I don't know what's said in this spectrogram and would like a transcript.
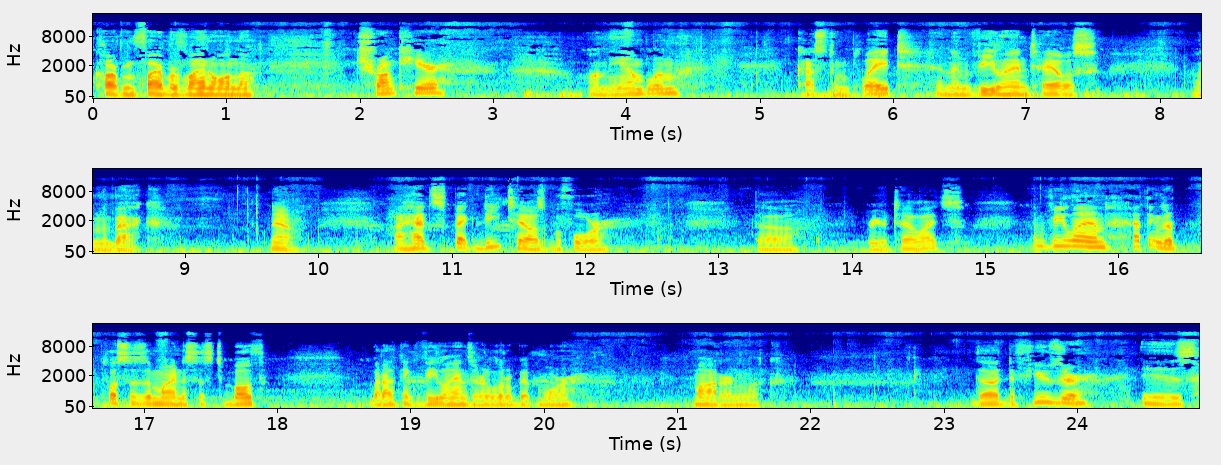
carbon fiber vinyl on the trunk here, on the emblem, custom plate, and then Vland tails on the back. Now, I had Spec-D tails before the rear taillights, And Vland, I think there are pluses and minuses to both, but I think Vlands are a little bit more modern look. The diffuser is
